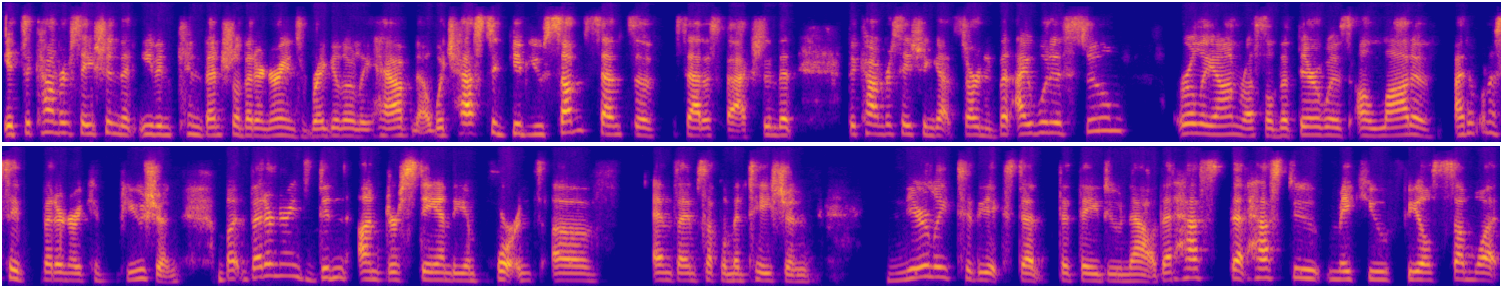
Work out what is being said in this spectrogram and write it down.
it's a conversation that even conventional veterinarians regularly have now which has to give you some sense of satisfaction that the conversation got started. But i would assume early on, Russell, that there was a lot of, I don't want to say veterinary confusion, but veterinarians didn't understand the importance of enzyme supplementation nearly to the extent that they do now. That has that has to make you feel somewhat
